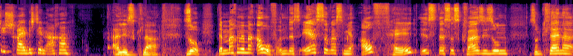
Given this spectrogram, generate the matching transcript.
Die schreibe ich dir nachher. Alles klar. So, dann machen wir mal auf. Und das erste, was mir auffällt, ist, dass es quasi so ein, so ein kleiner,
